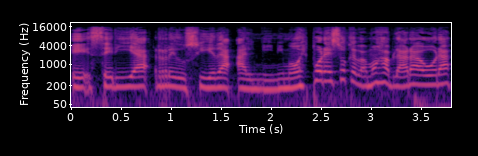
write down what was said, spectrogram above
eh, sería reducida al mínimo. Es por eso que vamos a hablar ahora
